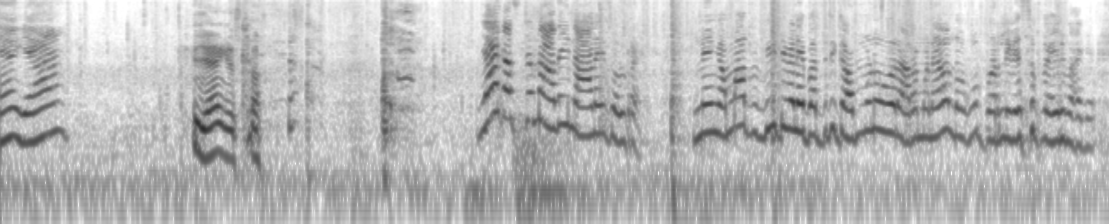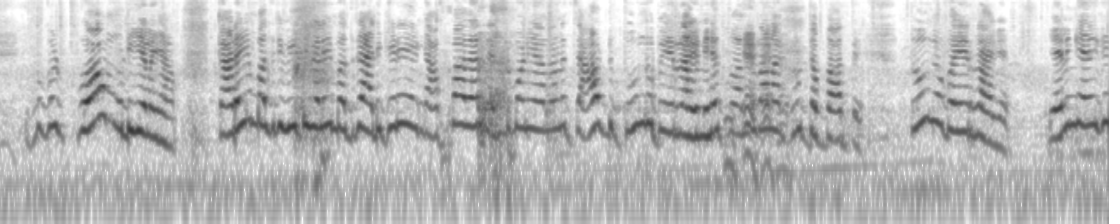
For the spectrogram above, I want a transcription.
ஏன் ஏன் ஏன் கஷ்டம்? ஏன் கஷ்டம்னா அதையும் நானே சொல்றேன். இன்னும் எங்கள் அம்மா இப்போ வீட்டு வேலையை பார்த்துட்டு கம்முன்னு ஒரு அரை மணி நேரம் அந்த பக்கம் பொருள் வேச போயிடுவாங்க இப்போ போய் போக முடியலையா? கடையும் பார்த்துட்டு வீட்டு வேலையும் பார்த்துட்டு அடிக்கடி எங்கள் அப்பா வேறு ரெண்டு மணி ஆனாலும் சாப்பிட்டு தூங்க போயிடுறாங்க. நேற்று வந்து தான் நான் கூட்ட பார்த்தேன். தூங்க போயிடுறாங்க. எனக்கு எனக்கு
